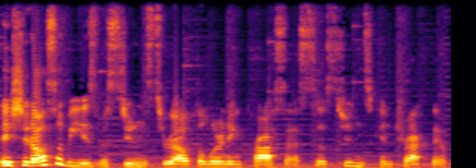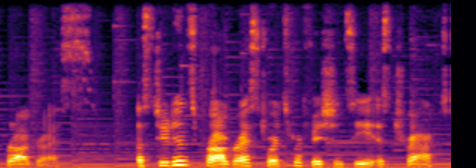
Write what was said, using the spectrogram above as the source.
They should also be used with students throughout the learning process so students can track their progress. A student's progress towards proficiency is tracked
